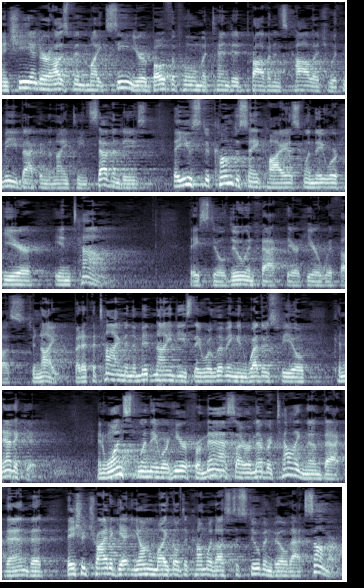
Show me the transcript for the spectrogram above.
And she and her husband, Mike Sr., both of whom attended Providence College with me back in the 1970s, they used to come to St. Pius when they were here in town. They still do. In fact, they're here with us tonight. But at the time, in the mid 90s, they were living in Wethersfield, Connecticut. And once, when they were here for Mass, I remember telling them back then that they should try to get young Michael to come with us to Steubenville that summer.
